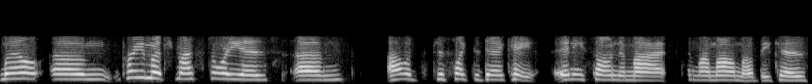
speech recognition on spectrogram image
Well, um, pretty much my story is um, I would just like to dedicate any song to my to my mama because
